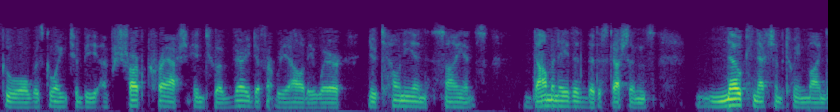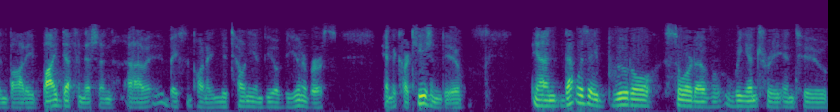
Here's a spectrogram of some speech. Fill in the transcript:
school was going to be a sharp crash into a very different reality where Newtonian science dominated the discussions, no connection between mind and body by definition, uh, based upon a Newtonian view of the universe and a Cartesian view. And that was a brutal sort of reentry into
